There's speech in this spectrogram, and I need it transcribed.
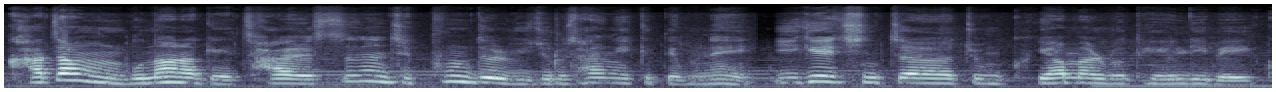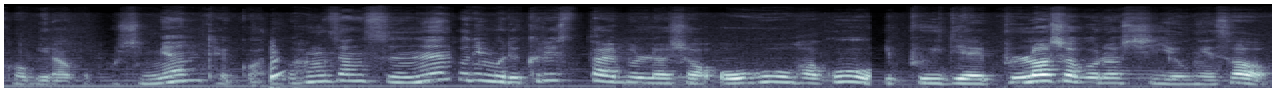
가장 무난하게 잘 쓰는 제품들 위주로 사용했기 때문에 이게 진짜 좀 그야말로 데일리 메이크업이라고 보시면 될 것 같아요. 항상 쓰는 토니모리 크리스탈 블러셔 5호하고 이 VDL 블러셔 브러쉬 이용해서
